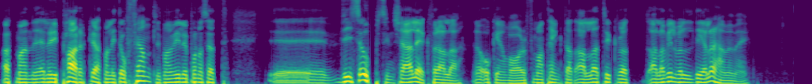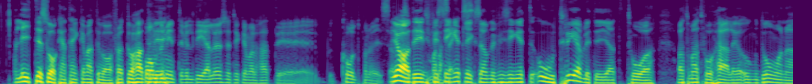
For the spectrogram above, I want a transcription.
att man, eller i parker, att man lite offentligt, man ville på något sätt eh, visa upp sin kärlek för alla och en var. För man tänkte att alla tycker att, alla vill väl dela det här med mig. Lite så kan jag tänka mig att det var för att då hade Om vi... de inte vill dela det så tycker fall att det är coolt på något vis Ja, det finns inget liksom, det finns inget otrevligt i att två, att de här två härliga ungdomarna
